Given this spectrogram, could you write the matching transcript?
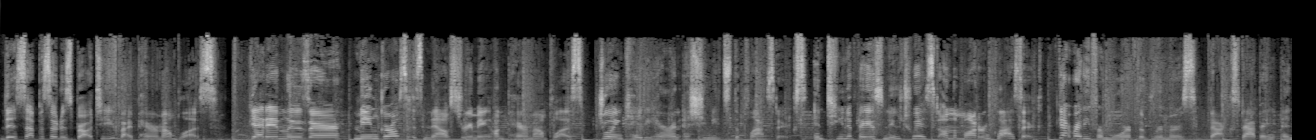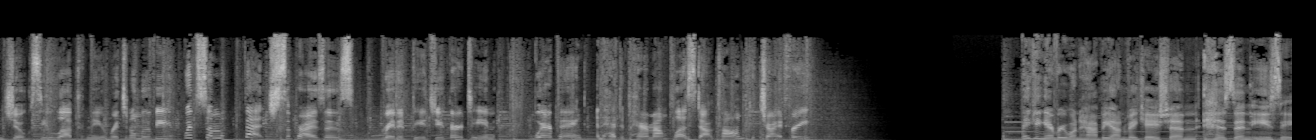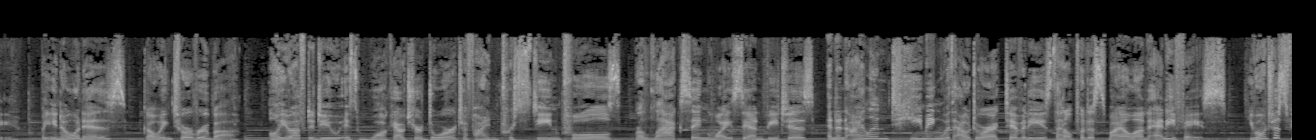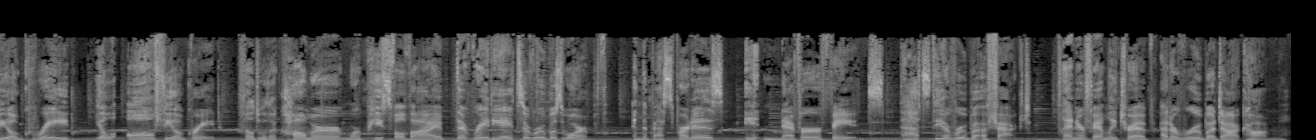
This episode is brought to you by Paramount Plus. Get in, loser! Mean Girls is now streaming on Paramount Plus. Join Cady Heron as she meets the plastics in Tina Fey's new twist on the modern classic. Get ready for more of the rumors, backstabbing, and jokes you loved from the original movie with some fetch surprises. Rated PG 13. Wear pink and head to ParamountPlus.com to try it free. Making everyone happy on vacation isn't easy, but you know what is? Going to Aruba. All you have to do is walk out your door to find pristine pools, relaxing white sand beaches, and an island teeming with outdoor activities that'll put a smile on any face. You won't just feel great, you'll all feel great, filled with a calmer, more peaceful vibe that radiates Aruba's warmth. And the best part is, it never fades. That's the Aruba effect. Plan your family trip at aruba.com.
